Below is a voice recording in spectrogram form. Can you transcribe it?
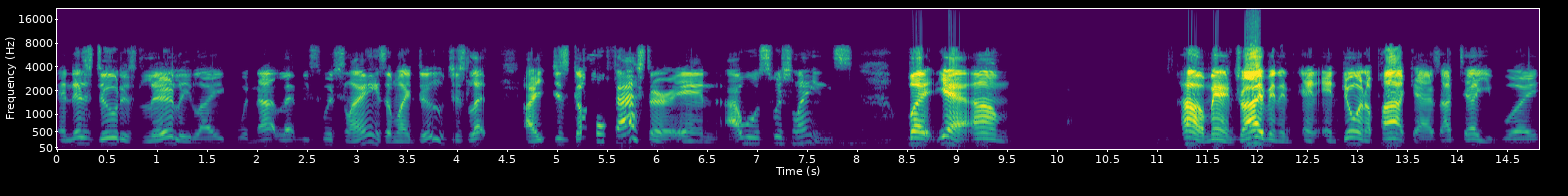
and this dude is literally like would not let me switch lanes. I'm like dude just let i just go faster and i will switch lanes. But yeah um oh man driving and, and, and doing a podcast i tell you boy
